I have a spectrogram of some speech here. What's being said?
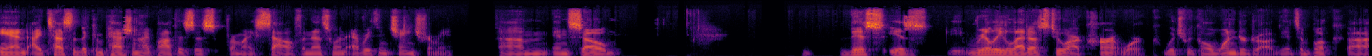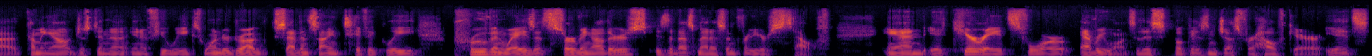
And I tested the compassion hypothesis for myself. And that's when everything changed for me. Um, and so this is really led us to our current work, which we call Wonder Drug. It's a book uh, coming out just in a, in a few weeks. Wonder Drug, seven scientifically proven ways that serving others is the best medicine for yourself. And it curates for everyone. So this book isn't just for healthcare, it's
